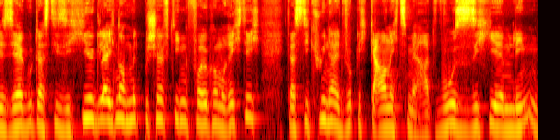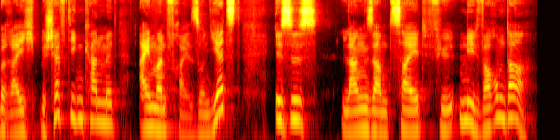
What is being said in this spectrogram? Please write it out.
Hier sehr gut, dass die sich hier gleich noch mit beschäftigen, vollkommen richtig, dass die Queen halt wirklich gar nichts mehr hat, wo sie sich hier im linken Bereich beschäftigen kann mit einwandfrei. So, und jetzt ist es langsam Zeit für... Nee, warum da?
